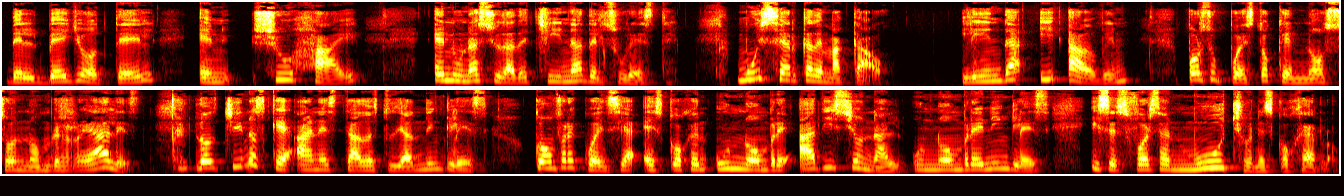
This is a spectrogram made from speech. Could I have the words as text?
del bello hotel en Shuhai, en una ciudad de China del sureste, muy cerca de Macao. Linda y Alvin, por supuesto que no son nombres reales. Los chinos que han estado estudiando inglés con frecuencia escogen un nombre adicional, un nombre en inglés, y se esfuerzan mucho en escogerlo.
